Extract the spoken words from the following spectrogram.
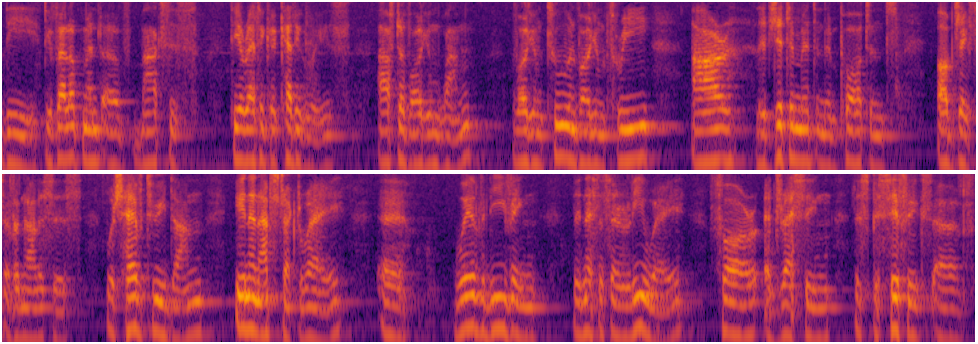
the development of Marx's theoretical categories after Volume 1. Volume 2 and Volume 3 are legitimate and important objects of analysis which have to be done in an abstract way uh, with leaving the necessary leeway for addressing the specifics of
